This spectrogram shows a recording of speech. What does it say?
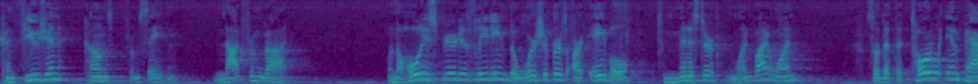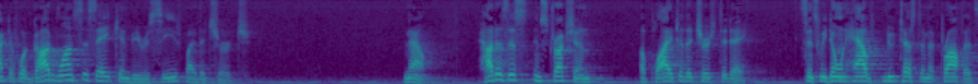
Confusion comes from Satan, not from God. When the Holy Spirit is leading, the worshipers are able to minister one by one so that the total impact of what God wants to say can be received by the church. Now, how does this instruction apply to the church today? Since we don't have New Testament prophets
